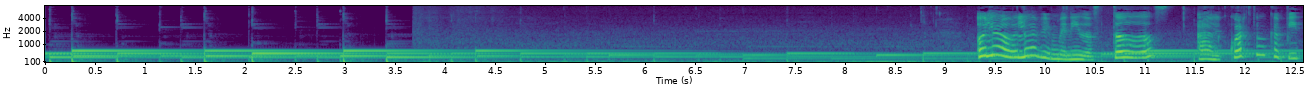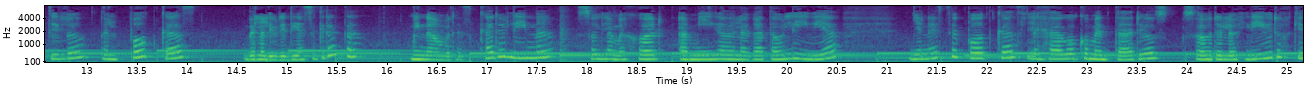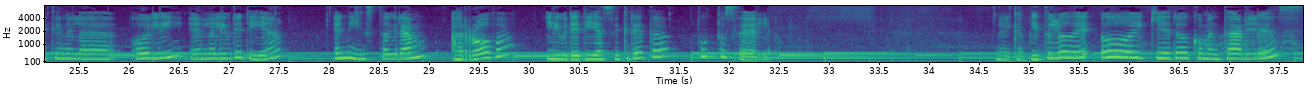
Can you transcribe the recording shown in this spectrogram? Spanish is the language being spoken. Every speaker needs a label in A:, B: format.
A: Hola, hola, bienvenidos todos al cuarto capítulo del podcast de la Librería Secreta. Mi nombre es Carolina, soy la mejor amiga de la gata Olivia y en este podcast les hago comentarios sobre los libros que tiene la Oli en la librería en Instagram arroba libreriasecreta.cl. En el capítulo de hoy quiero comentarles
